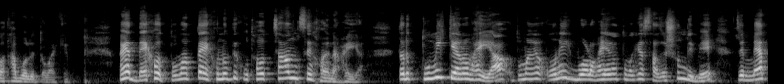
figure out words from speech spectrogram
কথা বলি তোমাকে। ভাইয়া, দেখো, তোমার তো এখন অব্দি কোথাও চান্সে হয় না ভাইয়া। তাহলে তুমি কেন ভাইয়া, তোমাকে অনেক বড় ভাইয়ারা তোমাকে সাজেশন দিবে যে ম্যাথ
